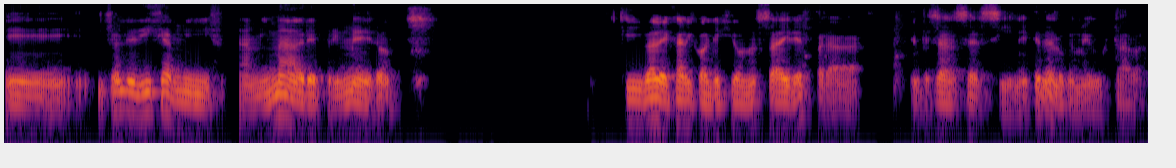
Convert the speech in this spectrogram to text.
Eh, yo le dije a mi, a mi madre primero que iba a dejar el colegio de Buenos Aires para empezar a hacer cine, que era lo que me gustaba.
